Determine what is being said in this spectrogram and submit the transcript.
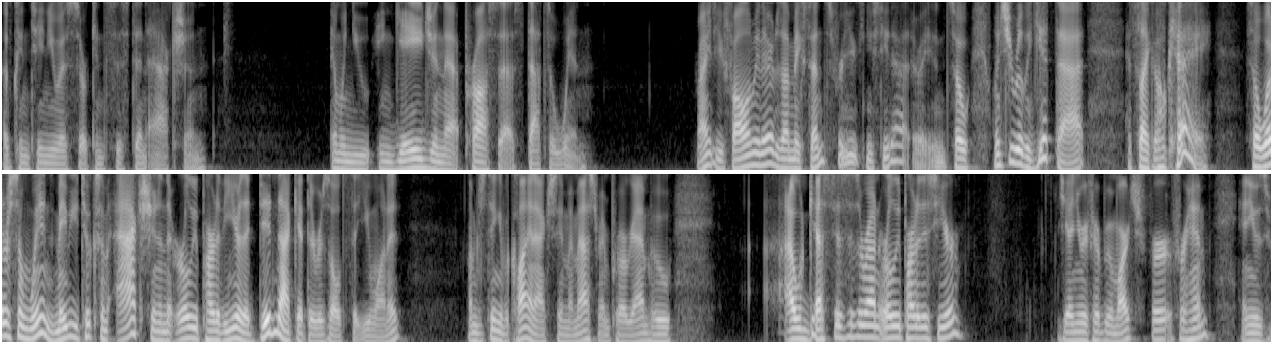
of continuous or consistent action. And when you engage in that process, that's a win. Right? Do you follow me there? Does that make sense for you? Can you see that? Right? And so once you really get that, it's like, okay, so what are some wins? Maybe you took some action in the early part of the year that did not get the results that you wanted. I'm just thinking of a client actually in my mastermind program who I would guess this is around early part of this year. January, February, March for, for him. And he was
